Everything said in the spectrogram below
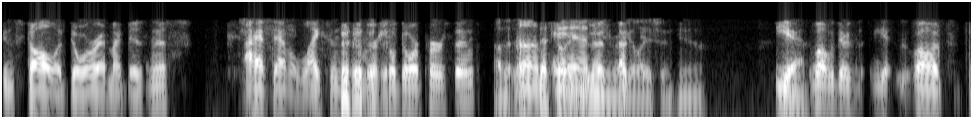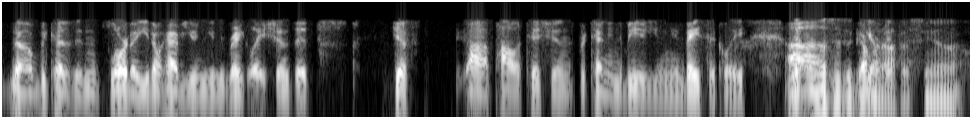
install a door at my business. I have to have a licensed commercial door person. Oh, that, um, that's, that's probably and, union uh, regulation. Yeah. Yeah. Yeah. Well, there's yeah, well, it's no because in Florida you don't have union regulations. It's just uh politicians pretending to be a union, basically. Yeah, Um, unless it's a government you know, office. Yeah.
